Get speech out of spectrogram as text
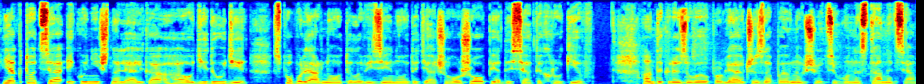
Як то ця іконічна лялька Гауді Дуді з популярного телевізійного дитячого шоу 50-х років. Антикризовий управляючий запевнив, що цього не станеться.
